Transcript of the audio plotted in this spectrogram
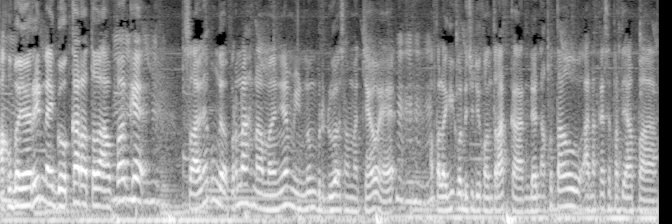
Aku bayarin naik gokar atau apa kek. Soalnya aku nggak pernah namanya minum berdua sama cewek. Apalagi kondisi di kontrakan dan aku tahu anaknya seperti apa.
